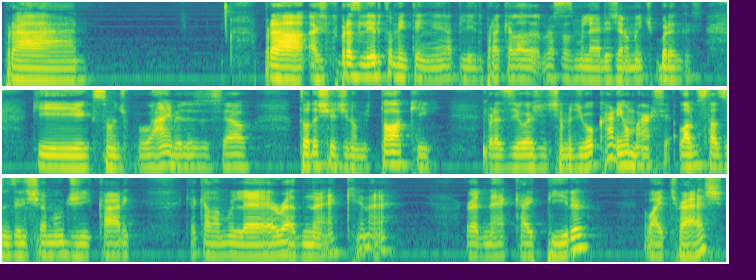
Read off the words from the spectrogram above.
pra. pra. Acho que o brasileiro também tem apelido pra, aquela, pra essas mulheres geralmente brancas. Que são tipo, ai meu Deus do céu, toda cheia de nome toque. No Brasil a gente chama de ou Karen ou Márcia. Lá nos Estados Unidos eles chamam de Karen, que é aquela mulher redneck, né? Redneck caipira, white trash.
